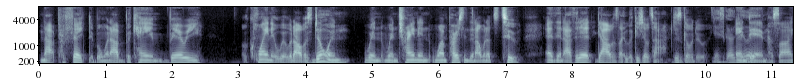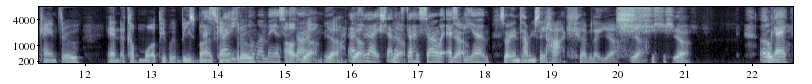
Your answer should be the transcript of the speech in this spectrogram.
not perfected, but when I became very acquainted with what I was doing, when when training one person, then I went up to two, and then after that, God was like, "Look, it's your time. Just go do it." Just go do it. and it. then Hassan came through, and a couple more people, Beast Buns That's came right. You through. know my man's Oh, Hassan. yeah, yeah, That's yeah. right. Shout yeah. out to Hassan with Yeah. SBM. So anytime you say hawk, I'll be like, yeah, yeah, yeah. Oh, okay. yeah.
